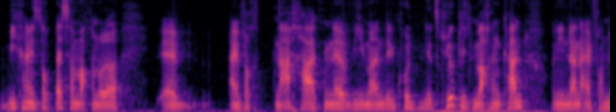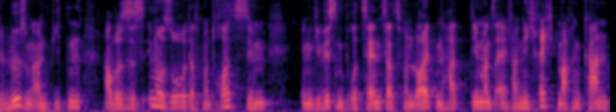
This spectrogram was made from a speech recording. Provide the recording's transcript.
wie kann ich es noch besser machen oder äh, einfach nachhaken, ne, wie man den Kunden jetzt glücklich machen kann und ihnen dann einfach eine Lösung anbieten. Aber es ist immer so, dass man trotzdem einen gewissen Prozentsatz von Leuten hat, denen man es einfach nicht recht machen kann,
